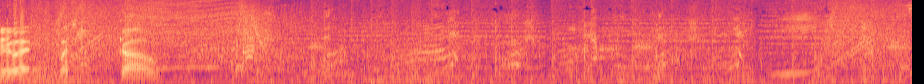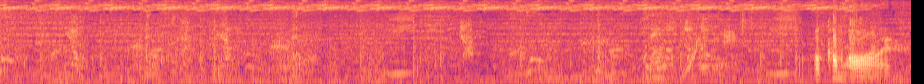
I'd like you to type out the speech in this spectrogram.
Do it. Let's go. Oh, come on.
